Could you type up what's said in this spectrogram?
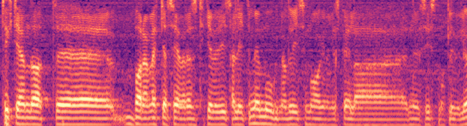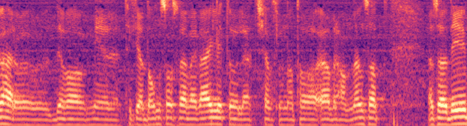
tyckte jag ändå att eh, bara en vecka senare så tycker jag vi visar lite mer mognad och is i magen när vi spelade nu sist mot Luleå här och det var mer, tyckte jag, de som svävade iväg lite och lät känslorna ta överhanden. Så att, alltså, det är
